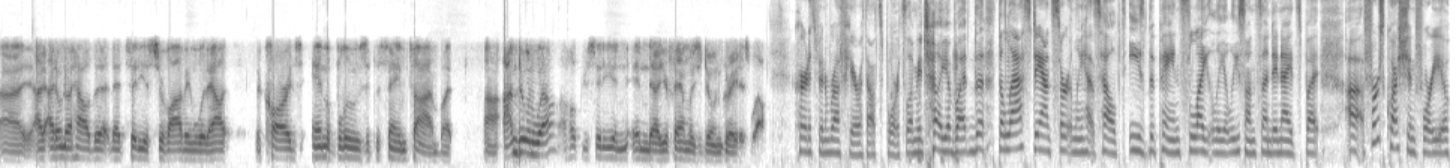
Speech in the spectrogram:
uh, I, I don't know how the, that city is surviving without the Cards and the Blues at the same time. But uh, I'm doing well. I hope your city and, and uh, your families are doing great as well. Curt, it's been rough here without sports, let me tell you. But the, the last dance certainly has helped ease the pain slightly, at least on Sunday nights. But uh, first question for you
